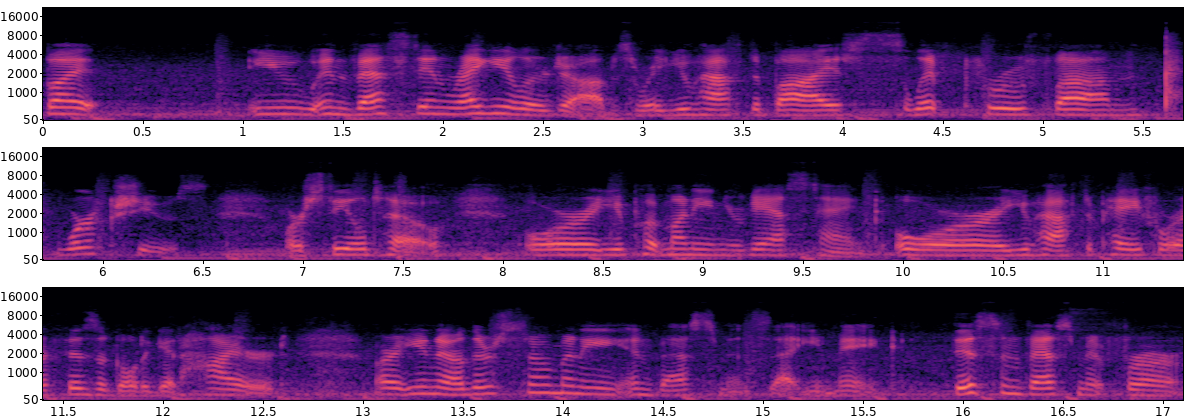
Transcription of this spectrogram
But you invest in regular jobs where you have to buy slip proof um, work shoes or steel toe, or you put money in your gas tank, or you have to pay for a physical to get hired. Or, you know, there's so many investments that you make. This investment for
